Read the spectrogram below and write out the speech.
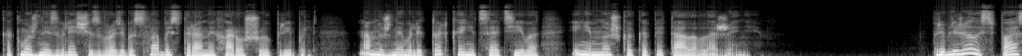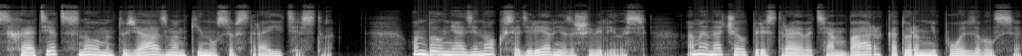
как можно извлечь из вроде бы слабой стороны хорошую прибыль. Нам нужны были только инициатива и немножко капитала вложений. Приближалась Пасха, и отец с новым энтузиазмом кинулся в строительство. Он был не одинок, вся деревня зашевелилась, а мы начал перестраивать амбар, которым не пользовался,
